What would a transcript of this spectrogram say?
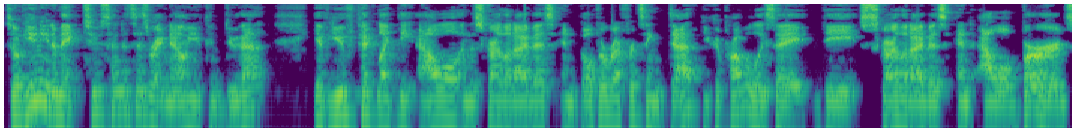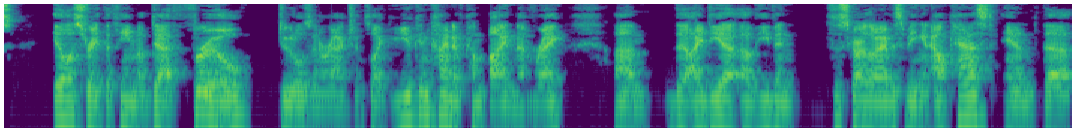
so if you need to make two sentences right now, you can do that if you've picked like the owl and the scarlet ibis and both are referencing death, you could probably say the scarlet ibis and owl birds illustrate the theme of death through Doodle's interactions. Like you can kind of combine them, right? Um, the idea of even the scarlet ibis being an outcast and the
